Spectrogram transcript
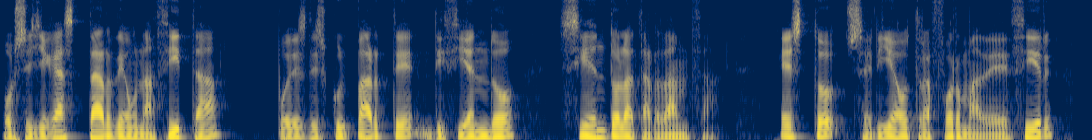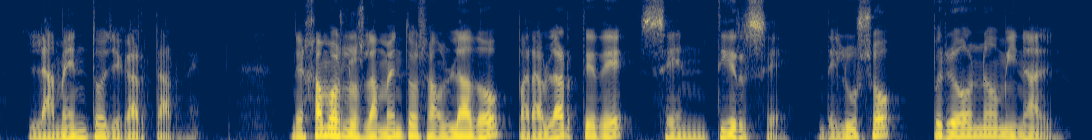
O si llegas tarde a una cita, puedes disculparte diciendo siento la tardanza. Esto sería otra forma de decir lamento llegar tarde. Dejamos los lamentos a un lado para hablarte de sentirse, del uso pronominal.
